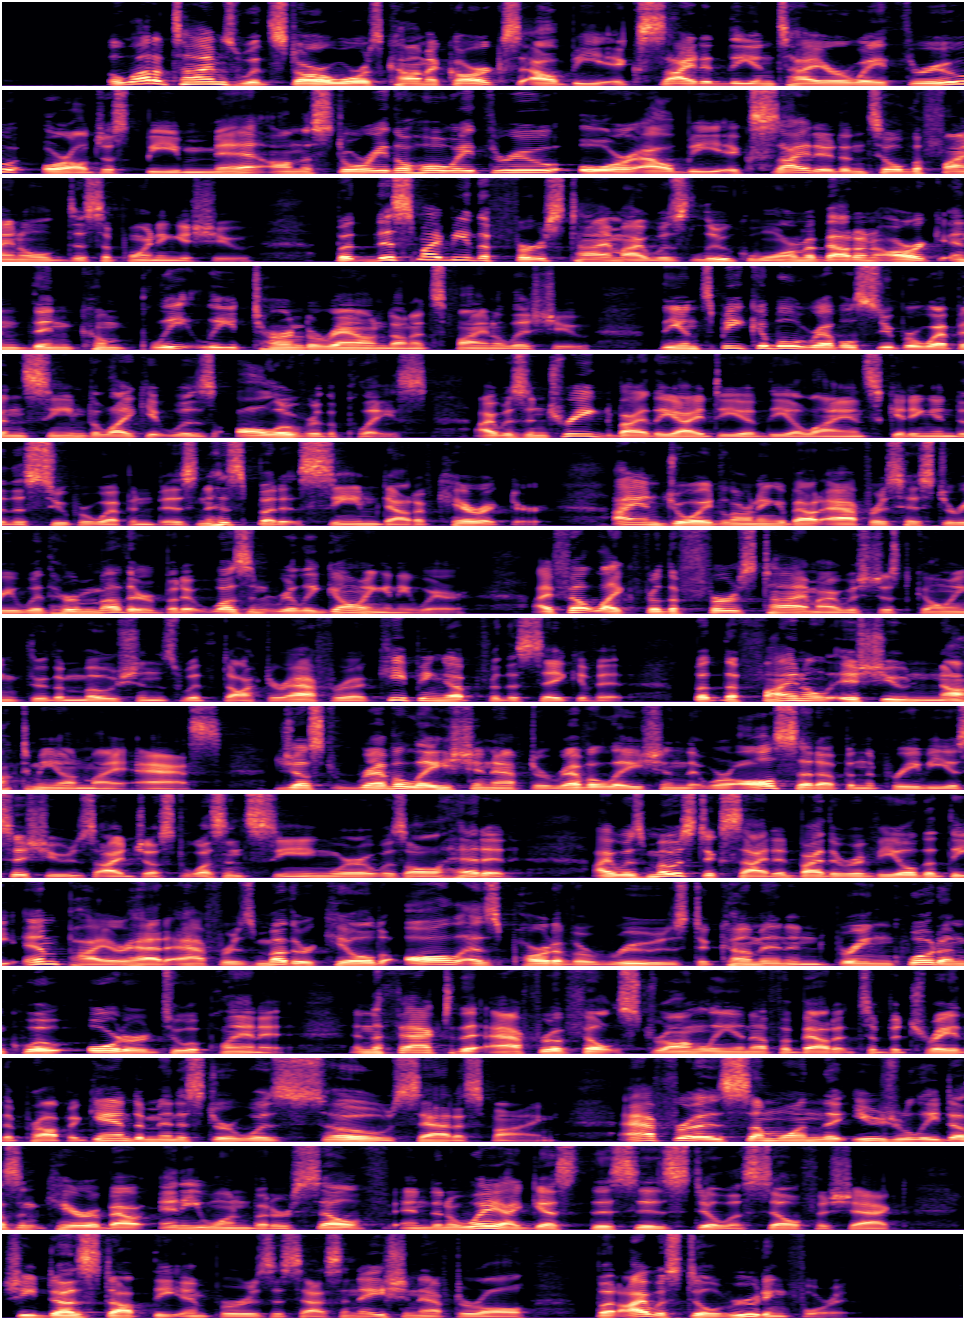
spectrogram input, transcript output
A lot of times with Star Wars comic arcs, I'll be excited the entire way through, or I'll just be meh on the story the whole way through, or I'll be excited until the final disappointing issue but this might be the first time I was lukewarm about an arc and then completely turned around on its final issue. The unspeakable Rebel superweapon seemed like it was all over the place. I was intrigued by the idea of the Alliance getting into the superweapon business, but it seemed out of character. I enjoyed learning about Aphra's history with her mother, but it wasn't really going anywhere. I felt like for the first time I was just going through the motions with Dr. Aphra, keeping up for the sake of it, but the final issue knocked me on my ass. Just revelation after revelation that were all set up in the previous issues, I just wasn't seeing where it was all headed. I was most excited by the reveal that the Empire had Aphra's mother killed all as part of a ruse to come in and bring quote unquote order to a planet, and the fact that Aphra felt strongly enough about it to betray the propaganda minister was so satisfying. Aphra is someone that usually doesn't care about anyone but herself, and in a way, I guess this is still a selfish act. She does stop the Emperor's assassination after all, but I was still rooting for it.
